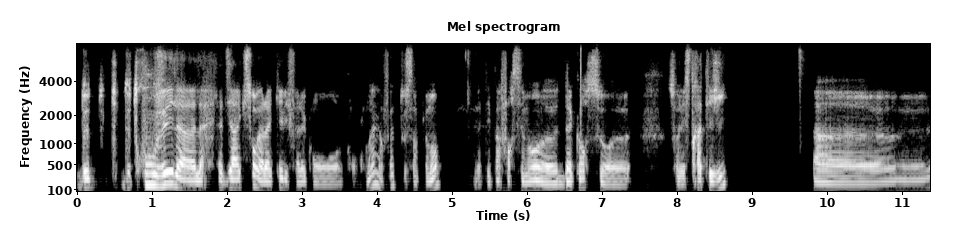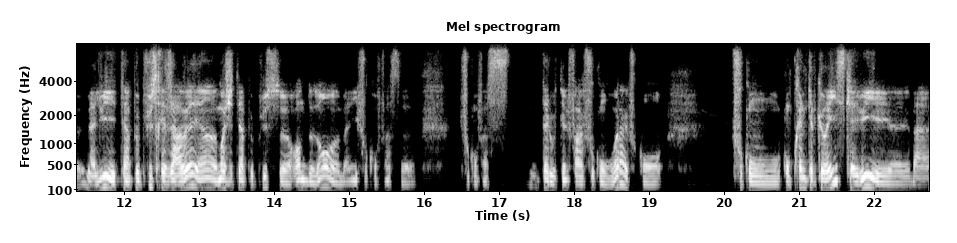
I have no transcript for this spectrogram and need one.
de, de trouver la, la, la, direction vers laquelle il fallait qu'on qu'on aille en fait, tout simplement. On n'était pas forcément euh, d'accord sur euh, sur les stratégies. Euh, bah lui était un peu plus réservé. Hein. Moi, j'étais un peu plus rentre dedans. Bah, il faut qu'on fasse, il faut qu'on fasse tel ou tel. Enfin, il faut qu'on voilà, il faut qu'on faut qu'on prenne quelques risques. Et lui, euh, bah,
